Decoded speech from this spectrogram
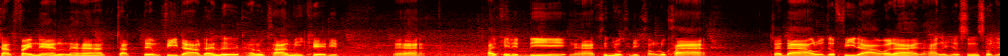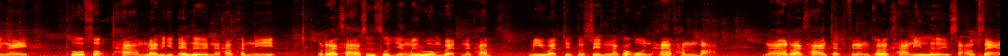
จัดไฟแนนซ์นะฮะ จัดเต็มฟรีดาวได้เลย ถ้าลูกค้ามีเครดิตนะฮะ ถ้าเครดิตดีนะฮะขึ้นอยู่เครดิตของลูกค้า จะดาวหรือจะฟรีดาวก็ได้นะฮะหรือจะซื้อสดยังไงโทรสอบถามรายละเอียดได้เลยนะครับคันนี้ราคาซื้อสดยังไม่รวมแวตนะครับมีแวต7%แล้วก็โอน 5,000 บาทนะราคาจัดไฟแนนซ์ก็ราคานี้เลย 3 4 0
